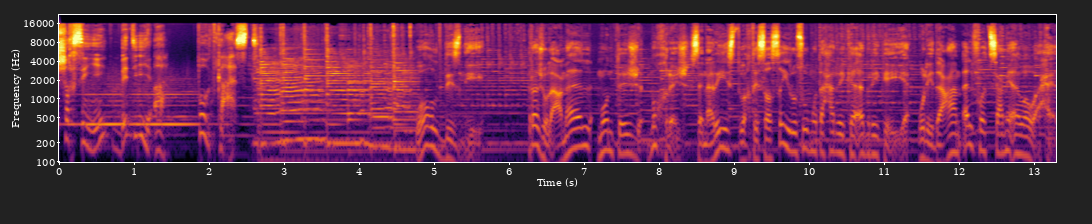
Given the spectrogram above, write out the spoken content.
شخصية بدقيقة. بودكاست. والت ديزني رجل أعمال منتج مخرج سيناريست واختصاصي رسوم متحركة أمريكي. ولد عام 1901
